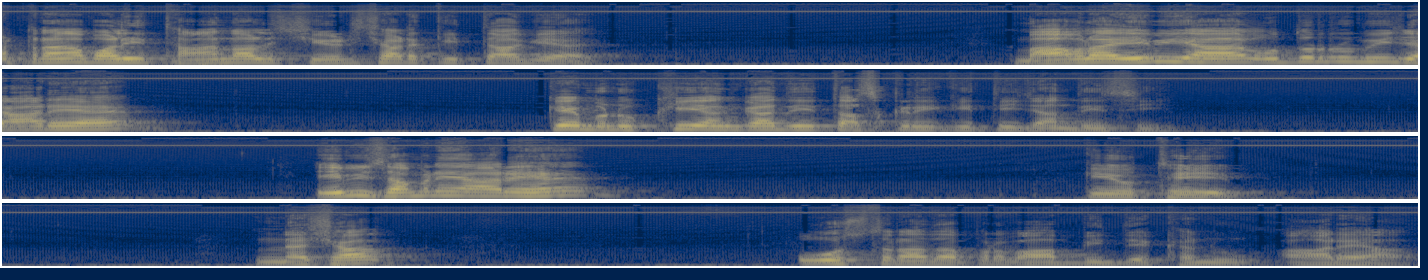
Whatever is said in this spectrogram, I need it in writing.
ਘਟਨਾ ਵਾਲੀ ਥਾਂ ਨਾਲ ਛੇੜਛਾੜ ਕੀਤਾ ਗਿਆ ਹੈ। ਮਾਮਲਾ ਇਹ ਵੀ ਆ, ਉਧਰ ਨੂੰ ਵੀ ਜਾ ਰਿਹਾ ਹੈ ਕਿ ਮਨੁੱਖੀ ਅੰਗਾਂ ਦੀ ਤਸਕਰੀ ਕੀਤੀ ਜਾਂਦੀ ਸੀ। ਇਹ ਵੀ ਸਾਹਮਣੇ ਆ ਰਿਹਾ ਹੈ ਕਿ ਉੱਥੇ ਨਸ਼ਾ ਉਸ ਤਰ੍ਹਾਂ ਦਾ ਪ੍ਰਭਾਵ ਵੀ ਦੇਖਣ ਨੂੰ ਆ ਰਿਹਾ।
